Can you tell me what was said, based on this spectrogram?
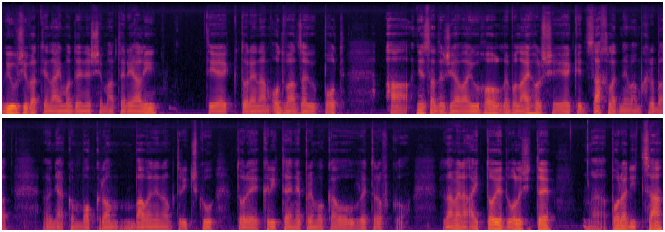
využívať tie najmodernejšie materiály, tie, ktoré nám odvádzajú pod a nezadržiavajú ho, lebo najhoršie je, keď zachladne vám chrbát v nejakom mokrom bavlnenom tričku, ktoré je kryté nepremokavou vetrovkou. Znamená, aj to je dôležité poradiť sa,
